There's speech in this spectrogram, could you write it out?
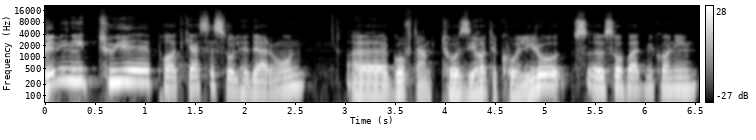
ببینید توی پادکست صلح درون گفتم توضیحات کلی رو صحبت می‌کنیم.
